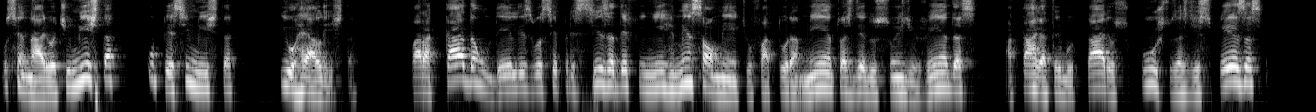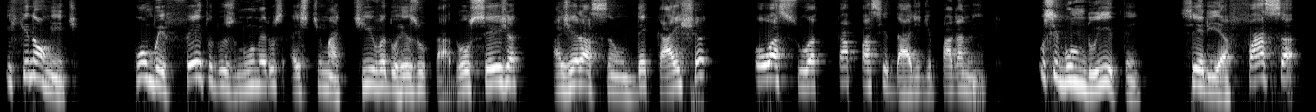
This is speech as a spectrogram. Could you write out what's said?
o cenário otimista, o pessimista e o realista. Para cada um deles, você precisa definir mensalmente o faturamento, as deduções de vendas, a carga tributária, os custos, as despesas e, finalmente, como efeito dos números, a estimativa do resultado, ou seja, a geração de caixa ou a sua capacidade de pagamento. O segundo item seria faça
